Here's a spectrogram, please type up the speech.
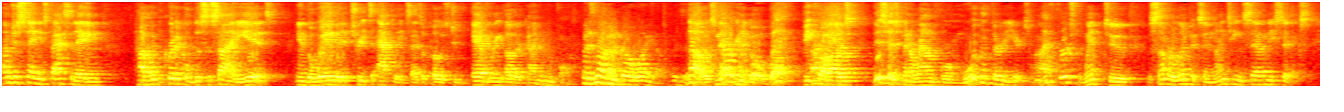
I'm just saying it's fascinating how hypocritical the society is in the way that it treats athletes as opposed to every other kind of hmm. performer. But it's not going to go away, though, it? No, it's never going to go away because oh. this has been around for more than 30 years. When I hmm. first went to the Summer Olympics in 1976,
